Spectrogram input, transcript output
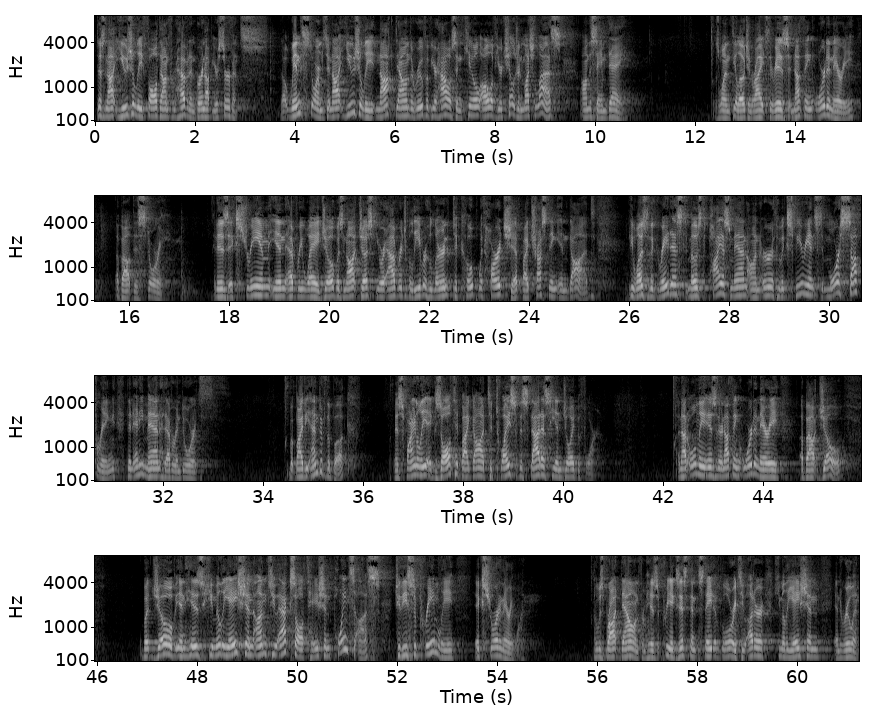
does not usually fall down from heaven and burn up your servants. Windstorms do not usually knock down the roof of your house and kill all of your children, much less on the same day. As one theologian writes, there is nothing ordinary about this story. It is extreme in every way. Job was not just your average believer who learned to cope with hardship by trusting in God, but he was the greatest, most pious man on earth who experienced more suffering than any man had ever endured. But by the end of the book, is finally exalted by God to twice the status he enjoyed before. And not only is there nothing ordinary about Job, but Job, in his humiliation unto exaltation, points us to the supremely extraordinary one who was brought down from his pre existent state of glory to utter humiliation and ruin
